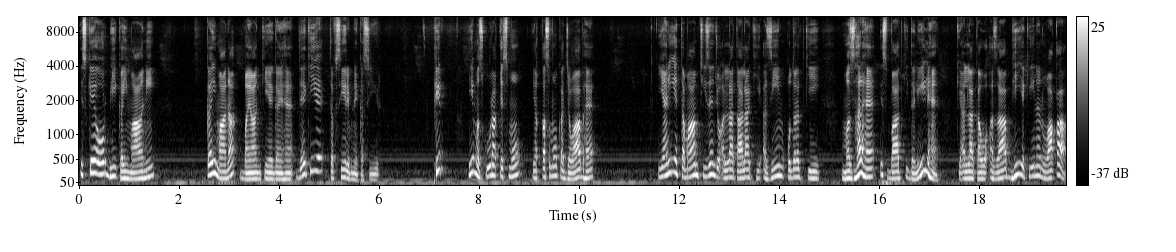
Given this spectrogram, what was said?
اس کے اور بھی کئی معنی کئی معنی بیان کیے گئے ہیں۔ دیکھیے تفسیر ابن کثیر۔ پھر یہ مذکورہ قسموں یا قسموں کا جواب ہے۔ یعنی یہ تمام چیزیں جو اللہ تعالیٰ کی عظیم قدرت کی مظہر ہیں، اس بات کی دلیل ہیں کہ اللہ کا وہ عذاب بھی یقیناً واقع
